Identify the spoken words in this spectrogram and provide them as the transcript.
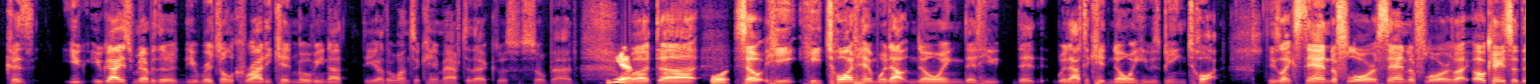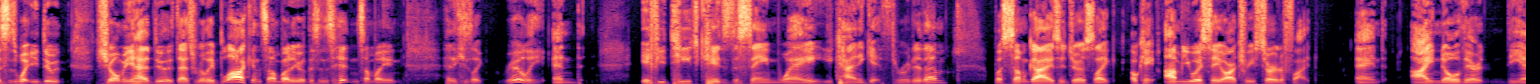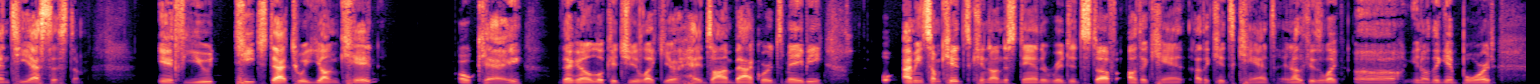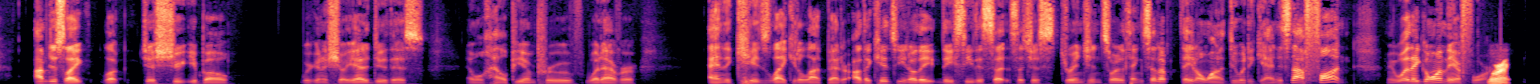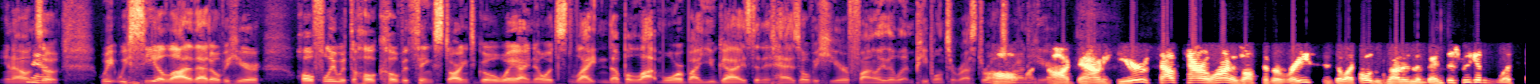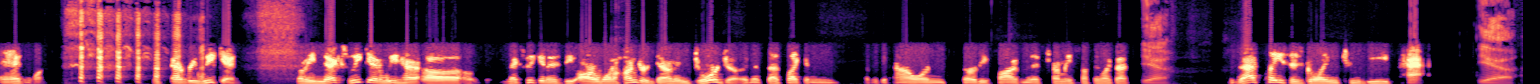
Because you you guys remember the the original Karate Kid movie, not the other ones that came after that because it was so bad. Yeah, But uh, so he he taught him without knowing that he that without the kid knowing he was being taught. He's like, stand the floor, stand the floor. It's like, okay, so this is what you do. Show me how to do this. That's really blocking somebody, or this is hitting somebody. And he's like, really? And if you teach kids the same way, you kind of get through to them. But some guys are just like, okay, I'm USA Archery certified, and I know they're the NTS system. If you teach that to a young kid, okay, they're gonna look at you like your head's on backwards, maybe. I mean, some kids can understand the rigid stuff, other can't. Other kids can't, and other kids are like, uh, you know, they get bored. I'm just like, look, just shoot your bow. We're going to show you how to do this, and we'll help you improve, whatever. And the kids like it a lot better. Other kids, you know, they, they see this su- such a stringent sort of thing set up. They don't want to do it again. It's not fun. I mean, what are they going there for? Right. You know, Yeah. so we, we see a lot of that over here. Hopefully, with the whole COVID thing starting to go away, I know it's lightened up a lot more by you guys than it has over here. Finally, they're letting people into restaurants Oh around my here. God! Down here, South Carolina is off to the races. They're like, "Oh, there's not an event this weekend. Let's add one." it's every weekend. I mean, next weekend we have. Uh, next weekend is the R100 down in Georgia, and if that's like an I think an hour and 35 minutes from me, something like that. Yeah, That place is going to be packed. yeah.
